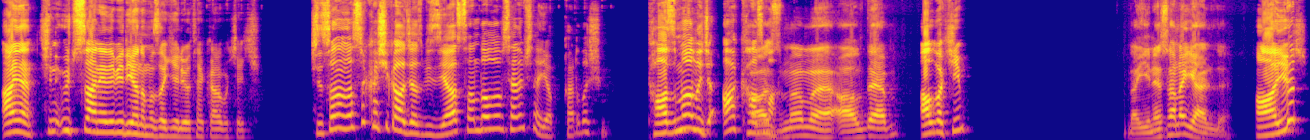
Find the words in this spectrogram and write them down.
Aynen. Şimdi 3 saniyede bir yanımıza geliyor tekrar bu kek. Şimdi sana nasıl kaşık alacağız biz ya? Sana da alalım sen de bir şey yap kardeşim. Kazma alacağız. Aa kazma. Kazma mı? Aldım. Al bakayım. Da yine sana geldi. Hayır.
